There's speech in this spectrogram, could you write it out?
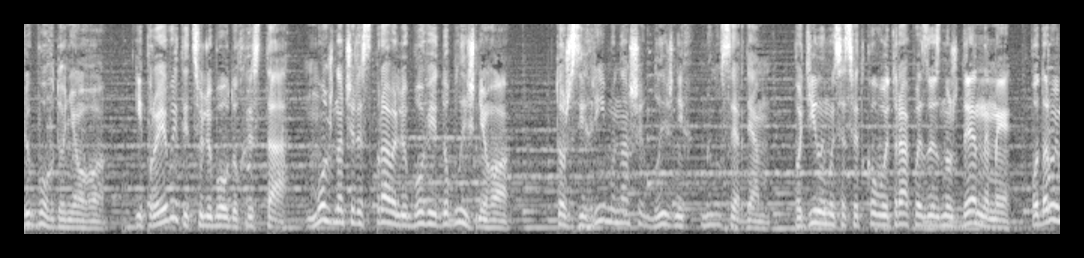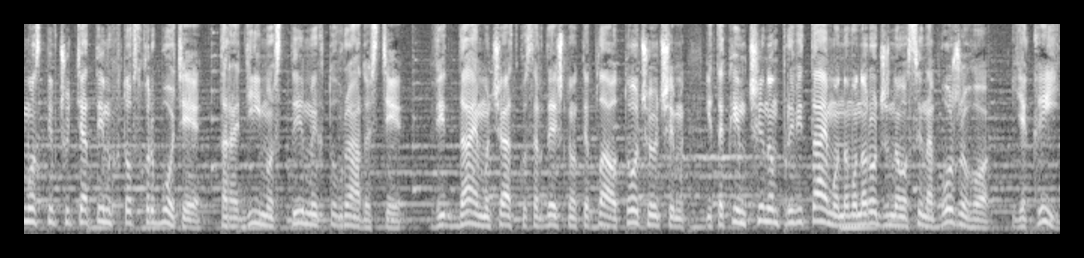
любов до нього. І проявити цю любов до Христа можна через справи любові до ближнього. Тож зігріймо наших ближніх милосердям, поділимося святковою трапезою з нужденними, подаруємо співчуття тим, хто в скорботі, та радіймо з тими, хто в радості. Віддаймо частку сердечного тепла оточуючим і таким чином привітаємо новонародженого Сина Божого, який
